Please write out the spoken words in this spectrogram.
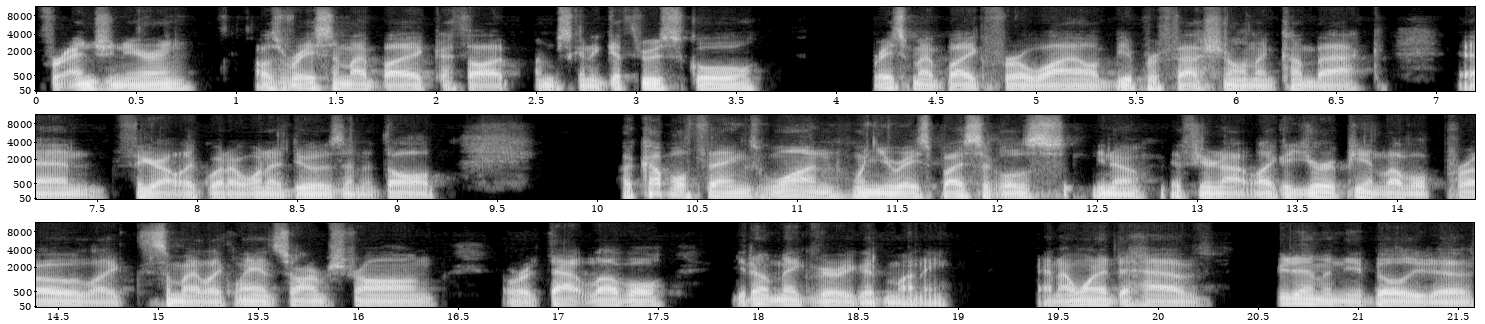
for engineering. I was racing my bike. I thought I'm just going to get through school, race my bike for a while, be a professional, and then come back and figure out like what I want to do as an adult. A couple things. One, when you race bicycles, you know, if you're not like a European level pro, like somebody like Lance Armstrong or at that level, you don't make very good money. And I wanted to have freedom and the ability to,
